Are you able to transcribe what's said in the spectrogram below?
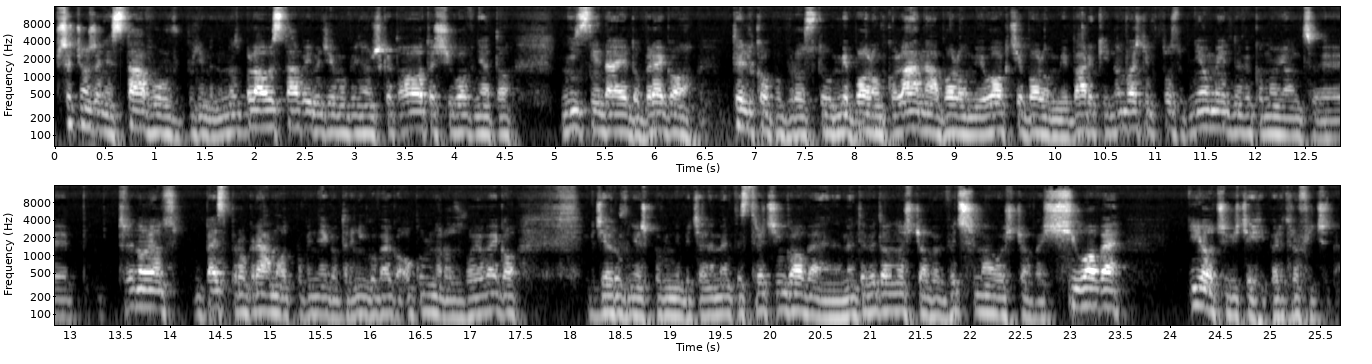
przeciążenie stawów, później będą nas bolały stawy i będziemy mówili na przykład, o ta siłownia to nic nie daje dobrego, tylko po prostu mnie bolą kolana, bolą mnie łokcie, bolą mnie barki. No właśnie w sposób nieumiejętny wykonując, yy, trenując bez programu odpowiedniego treningowego, ogólnorozwojowego, gdzie również powinny być elementy stretchingowe, elementy wydolnościowe, wytrzymałościowe, siłowe i oczywiście hipertroficzne.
